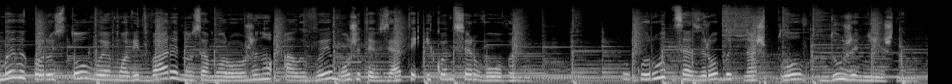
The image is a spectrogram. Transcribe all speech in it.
Ми використовуємо відварену заморожену, але ви можете взяти і консервовану. Кукурудза зробить наш плов дуже ніжним.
